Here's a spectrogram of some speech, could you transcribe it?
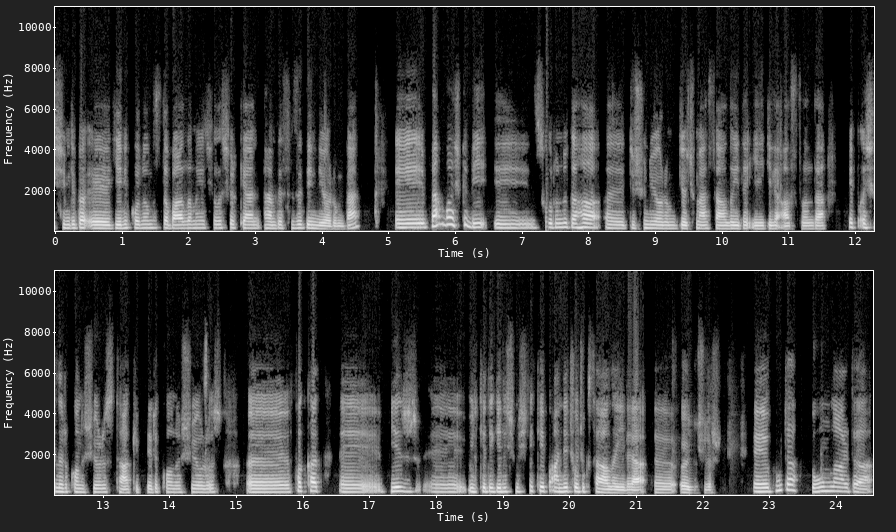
şimdi e, yeni konuğumuzla bağlamaya çalışırken hem de sizi dinliyorum ben. Ben başka bir sorunu daha düşünüyorum göçmen sağlığıyla ilgili aslında. Hep aşıları konuşuyoruz, takipleri konuşuyoruz. Fakat bir ülkede gelişmişlik hep anne çocuk sağlığıyla ölçülür. Burada doğumlarda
